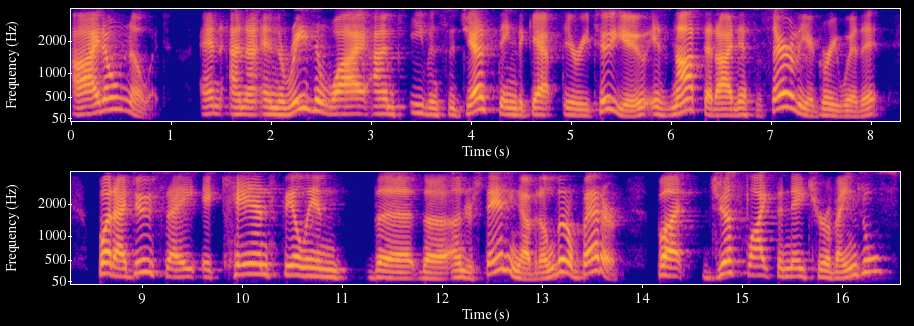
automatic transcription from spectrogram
I don't know it. And, and, uh, and the reason why I'm even suggesting the gap theory to you is not that I necessarily agree with it, but I do say it can fill in the, the understanding of it a little better. But just like the nature of angels,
